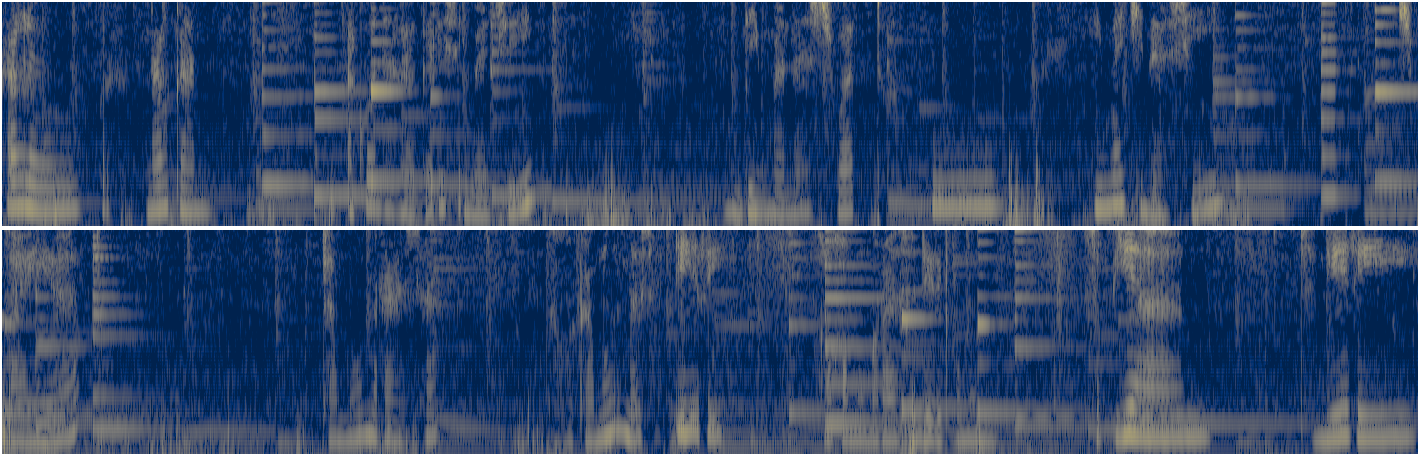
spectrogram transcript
Halo, perkenalkan. Aku adalah gadis Imaji. Di mana suatu imajinasi Supaya kamu merasa bahwa kamu nggak sendiri. Kalau kamu ngerasa diri kamu sepian, sendiri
